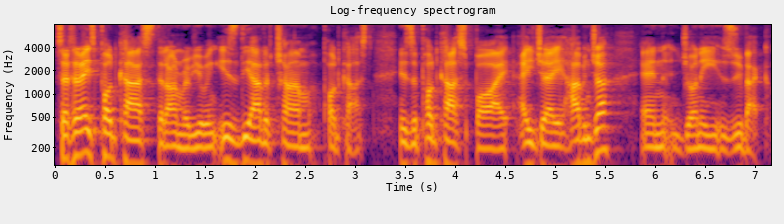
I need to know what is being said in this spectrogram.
So today's podcast that I'm reviewing is the Art of Charm podcast. It is a podcast by AJ Harbinger and Johnny Dzubak.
